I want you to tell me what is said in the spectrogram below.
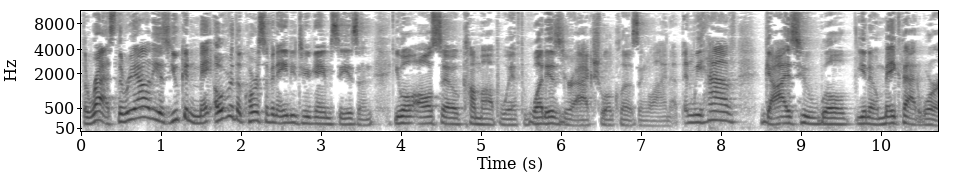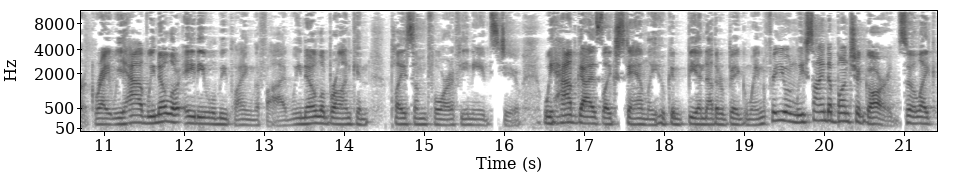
the rest. The reality is you can make over the course of an 82 game season, you will also come up with what is your actual closing lineup. And we have guys who will, you know, make that work, right? We have, we know AD will be playing the five. We know LeBron can play some four if he needs to. We have guys like Stanley who can be another big wing for you. And we signed a bunch of guards. So like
